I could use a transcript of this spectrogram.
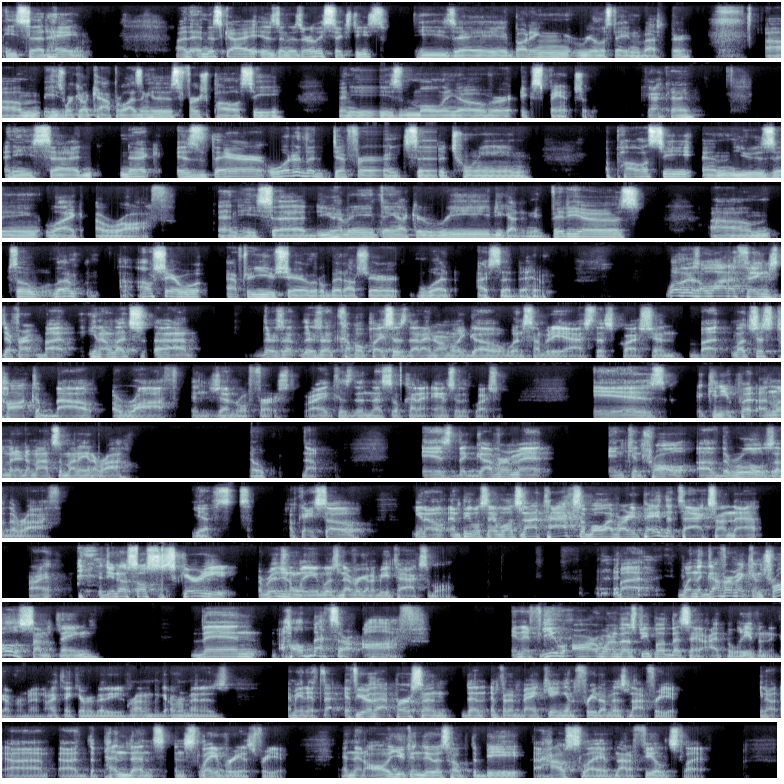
He said, "Hey," and this guy is in his early 60s. He's a budding real estate investor. Um, he's working on capitalizing his first policy, and he's mulling over expansion. Okay. Okay. And he said, Nick, is there, what are the differences between a policy and using like a Roth? And he said, Do you have anything I could read? You got any videos? Um, so I'll share what, after you share a little bit, I'll share what I said to him. Well, there's a lot of things different, but you know, let's. Uh, there's a there's a couple places that I normally go when somebody asks this question, but let's just talk about a Roth in general first, right? Because then this will kind of answer the question. Is can you put unlimited amounts of money in a Roth? Nope. No. Is the government in control of the rules of the Roth? Yes. Okay, so you know, and people say, well, it's not taxable. I've already paid the tax on that. All right. Did you know Social Security originally was never going to be taxable? But when the government controls something, then all bets are off. And if you are one of those people that say, I believe in the government, I think everybody who's running the government is, I mean, if that if you're that person, then infinite banking and freedom is not for you you know, uh, uh, dependence and slavery is for you. And then all you can do is hope to be a house slave, not a field slave.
